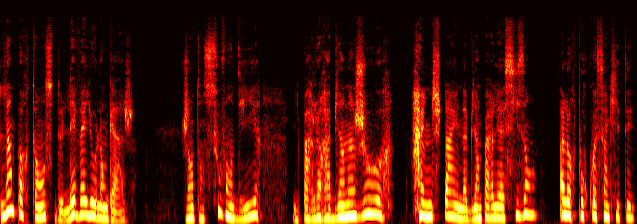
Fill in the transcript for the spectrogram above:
l'importance de l'éveil au langage. J'entends souvent dire Il parlera bien un jour. Einstein a bien parlé à 6 ans. Alors pourquoi s'inquiéter?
